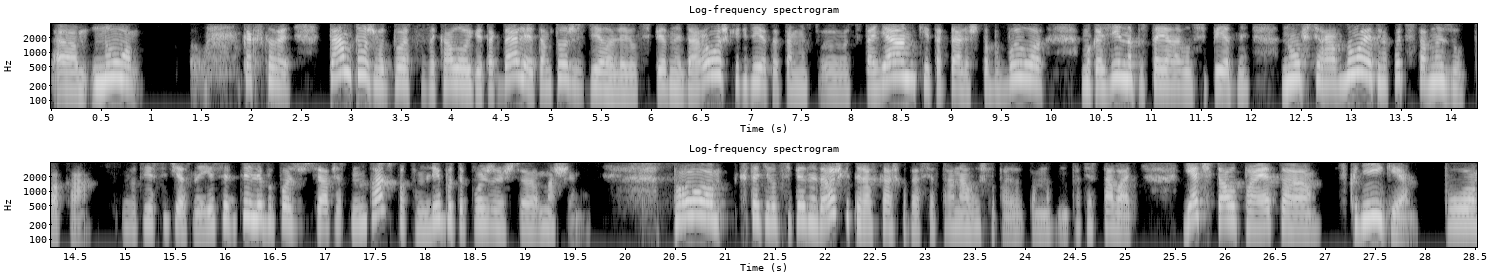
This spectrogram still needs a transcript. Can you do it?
Эм, но как сказать, там тоже вот борются за экологию и так далее, там тоже сделали велосипедные дорожки где-то, там э, стоянки и так далее, чтобы было магазины постоянно велосипедные, но все равно это какой-то вставной зуб пока. Вот если честно, если ты либо пользуешься общественным транспортом, либо ты пользуешься машиной. Про, кстати, велосипедные дорожки ты расскажешь, когда вся страна вышла там, протестовать. Я читала про это в книге по...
